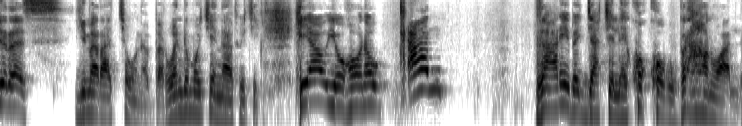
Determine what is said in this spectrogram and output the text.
ድረስ ይመራቸው ነበር። ወንድሞቼ እናቶቼ ሕያው የሆነው ቃል ዛሬ በእጃችን ላይ ኮከቡ ብርሃኑ አለ።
